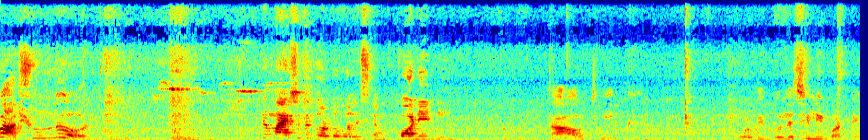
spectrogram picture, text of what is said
বাহ সুন্দর মায়ের সাথে করব বলেছিলাম করেনি। তাও ঠিক। করবি বলেছিলি বটে।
